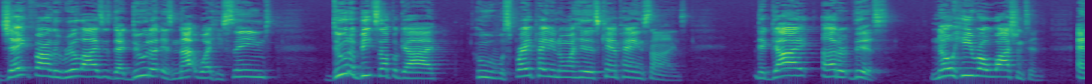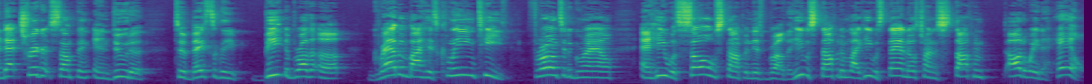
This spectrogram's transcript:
Jake finally realizes that Douda is not what he seems. Douda beats up a guy who was spray painting on his campaign signs. The guy uttered this, no hero Washington. And that triggered something in Douda to basically beat the brother up, grab him by his clean teeth, throw him to the ground, and he was soul stomping this brother. He was stomping him like he was standing Thanos trying to stop him all the way to hell.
